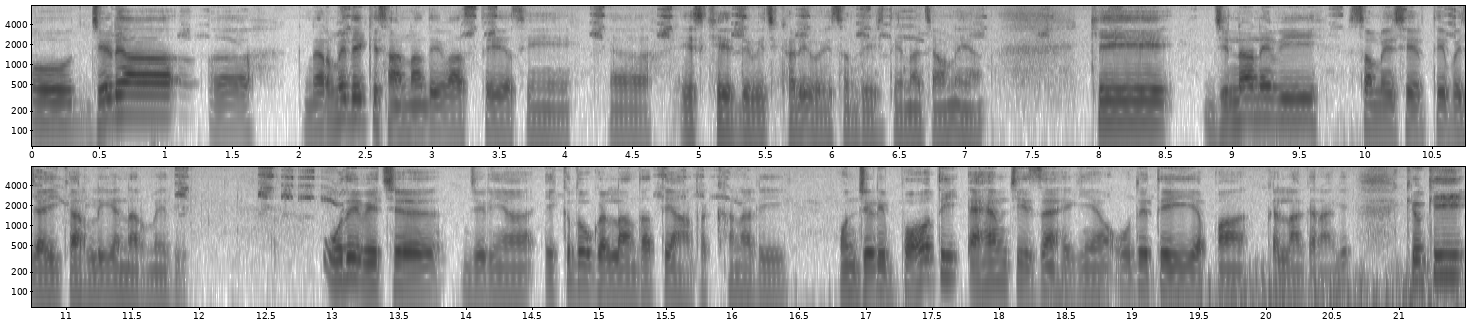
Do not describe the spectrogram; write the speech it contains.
ਉਹ ਜਿਹੜਾ ਨਰਮੇ ਦੇ ਕਿਸਾਨਾਂ ਦੇ ਵਾਸਤੇ ਅਸੀਂ ਇਸ ਖੇਤ ਦੇ ਵਿੱਚ ਖੜੇ ਹੋਏ ਸੰਦੇਸ਼ ਦੇਣਾ ਚਾਹੁੰਦੇ ਹਾਂ ਕਿ ਜਿਨ੍ਹਾਂ ਨੇ ਵੀ ਸਮੇਂ ਸਿਰ ਤੇ ਬਜਾਈ ਕਰ ਲਈ ਹੈ ਨਰਮੇ ਦੀ, ਉਹਦੇ ਵਿੱਚ ਜਿਹੜੀਆਂ ਇੱਕ ਦੋ ਗੱਲਾਂ ਦਾ ਧਿਆਨ ਰੱਖਣ ਵਾਲੀ, ਹੁਣ ਜਿਹੜੀ ਬਹੁਤ ਹੀ ਅਹਿਮ ਚੀਜ਼ਾਂ ਹੈਗੀਆਂ, ਉਹਦੇ ਤੇ ਹੀ ਆਪਾਂ ਗੱਲਾਂ ਕਰਾਂਗੇ। ਕਿਉਂਕਿ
